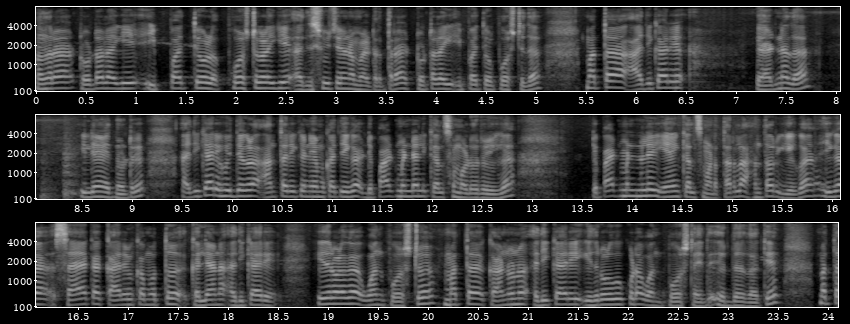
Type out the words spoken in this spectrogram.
ಅಂದ್ರೆ ಟೋಟಲಾಗಿ ಇಪ್ಪತ್ತೇಳು ಪೋಸ್ಟ್ಗಳಿಗೆ ಅಧಿಸೂಚನೆ ಮಾಡಿರ್ತಾರೆ. ಟೋಟಲಾಗಿ ಇಪ್ಪತ್ತೇಳು ಪೋಸ್ಟ್ ಇದೆ. ಮತ್ತು ಅಧಿಕಾರಿ ಎರಡನೇದ, ಇಲ್ಲೇನೈತೆ ನೋಡ್ರಿ. ಅಧಿಕಾರಿ ಹುದ್ದೆಗಳ ಆಂತರಿಕ ನೇಮಕಾತಿ ಈಗ ಡಿಪಾರ್ಟ್ಮೆಂಟ್ನಲ್ಲಿ ಕೆಲಸ ಮಾಡೋರು ಈಗ. ಡಿಪಾರ್ಟ್ಮೆಂಟ್ನಲ್ಲಿ ಏನು ಕೆಲಸ ಮಾಡ್ತಾರಲ್ಲ ಅಂಥವ್ರಿಗೆ ಈಗ ಈಗ ಸಹಾಯಕ ಕಾರ್ಮಿಕ ಮತ್ತು ಕಲ್ಯಾಣ ಅಧಿಕಾರಿ ಇದರೊಳಗೆ ಒಂದು ಪೋಸ್ಟು ಮತ್ತು ಕಾನೂನು ಅಧಿಕಾರಿ ಇದರೊಳಗೂ ಕೂಡ ಒಂದು ಪೋಸ್ಟ್ ಐತೆ, ಇರ್ತೈತಿ. ಮತ್ತು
